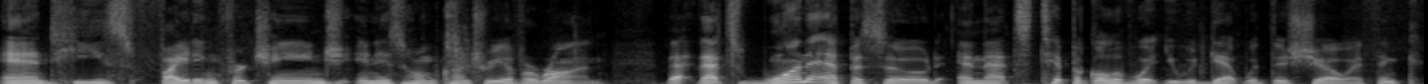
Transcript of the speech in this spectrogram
and he's fighting for change in his home country of Iran. that that's one episode, and that's typical of what you would get with this show. I think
